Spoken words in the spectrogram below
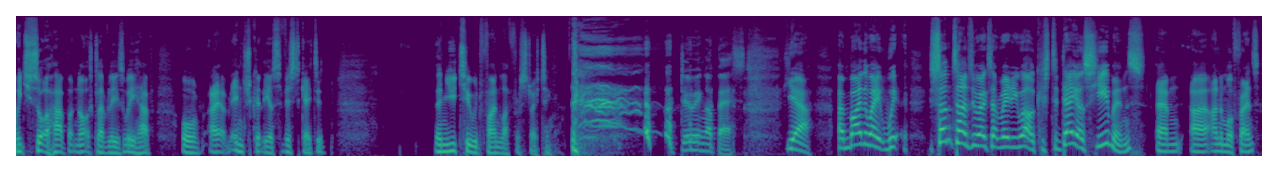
which you sort of have, but not as cleverly as we have, or uh, intricately or sophisticated, then you too would find life frustrating. We're doing our best. Yeah. And by the way, we, sometimes it works out really well because today, us humans, um, uh, animal friends,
